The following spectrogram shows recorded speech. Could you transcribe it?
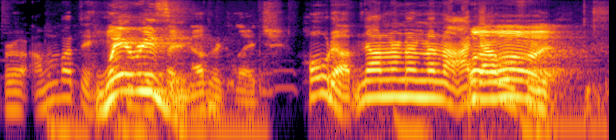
Bro, I'm about to hit Where is it? another glitch. Hold up. No, no, no, no, no. I Wait, got wait, one for you.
